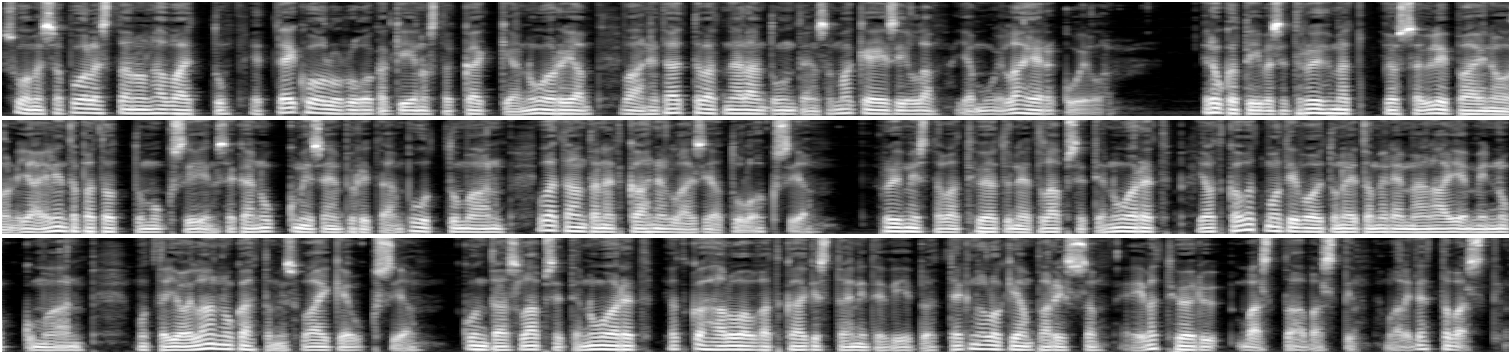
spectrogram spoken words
Suomessa puolestaan on havaittu, ettei kouluruoka kiinnosta kaikkia nuoria, vaan he täyttävät nälän tunteensa makeisilla ja muilla herkuilla. Edukatiiviset ryhmät, joissa ylipainoon ja elintapatottumuksiin sekä nukkumiseen pyritään puuttumaan, ovat antaneet kahdenlaisia tuloksia. Ryhmistä ovat hyötyneet lapset ja nuoret, jotka ovat motivoituneita menemään aiemmin nukkumaan, mutta joilla on nukahtamisvaikeuksia, kun taas lapset ja nuoret, jotka haluavat kaikista eniten viipyä teknologian parissa, eivät hyödy vastaavasti, valitettavasti.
